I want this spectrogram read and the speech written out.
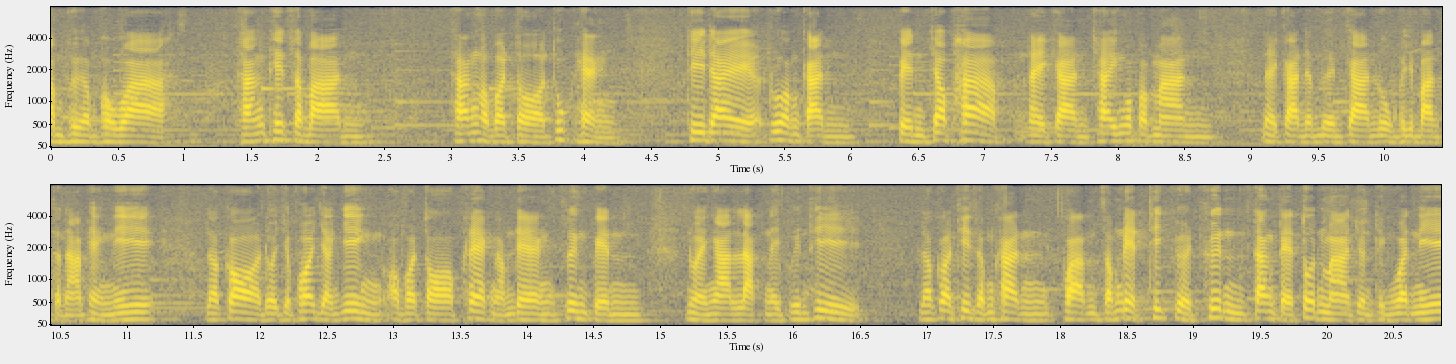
อำเภออัมพวา ทั้งเทศบาล ทั้งอบตทุกแห่งที่ได้ร่วมกันเป็นเจ้าภาพในการใช้งบประมาณ ในการดำเนินการโรงพยาบาลสนามแห่งนี้ แล้วก็โดยเฉพาะอย่างยิ่งอบตแพรกหนำแดง ซึ่งเป็นหน่วยงานหลักในพื้นที่ แล้วก็ที่สำคัญความสำเร็จที่เกิดขึ้นตั้งแต่ต้นมาจนถึงวันนี้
